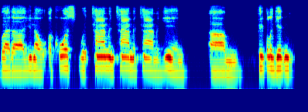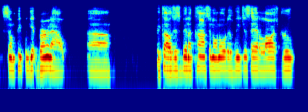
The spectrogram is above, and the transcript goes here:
But uh, you know, of course, with time and time and time again, um, people are getting some people get burnout uh, because it's been a constant on orders. We just had a large group,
